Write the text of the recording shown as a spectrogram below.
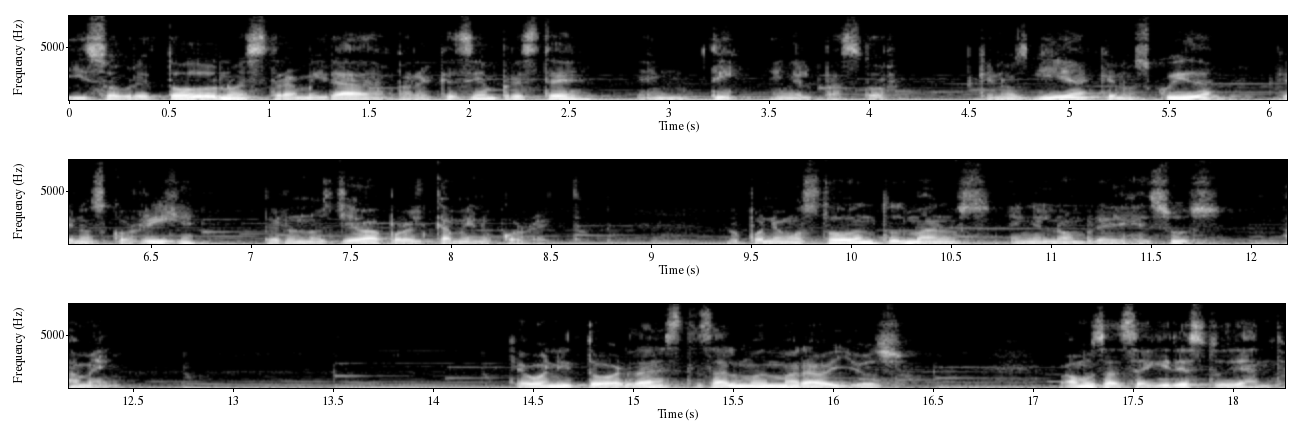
y sobre todo nuestra mirada para que siempre esté en ti, en el pastor, que nos guía, que nos cuida, que nos corrige, pero nos lleva por el camino correcto. Lo ponemos todo en tus manos en el nombre de Jesús. Amén. Qué bonito, ¿verdad? Este salmo es maravilloso. Vamos a seguir estudiando.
